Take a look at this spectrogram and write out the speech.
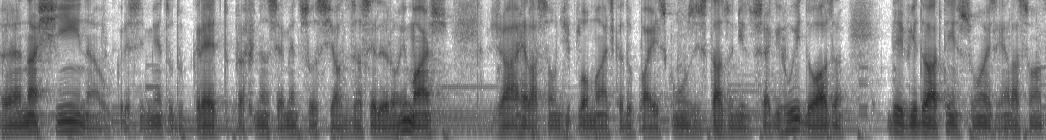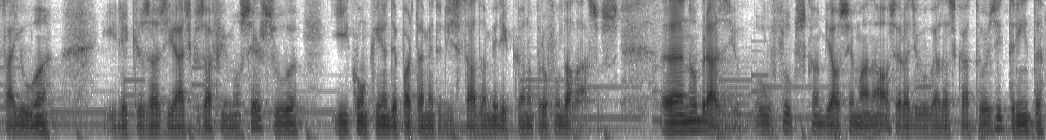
Uh, na China, o crescimento do crédito para financiamento social desacelerou em março. Já a relação diplomática do país com os Estados Unidos segue ruidosa devido a tensões em relação a Taiwan, ilha que os asiáticos afirmam ser sua e com quem o Departamento de Estado americano aprofunda laços. Uh, no Brasil, o fluxo cambial semanal será divulgado às 14h30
